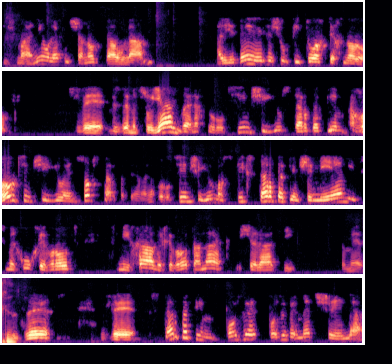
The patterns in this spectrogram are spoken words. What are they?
תשמע, אני הולך לשנות את העולם על ידי איזשהו פיתוח טכנולוגי. וזה מצוין, ואנחנו רוצים שיהיו סטארט-אפים, אנחנו לא רוצים שיהיו אינסוף סטארט-אפים, אנחנו רוצים שיהיו מספיק סטארט-אפים שמהם יצמחו חברות צמיחה וחברות ענק של העתיד. זאת אומרת, כן. זה, וסטארט-אפים, פה זה, פה זה באמת שאלה,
